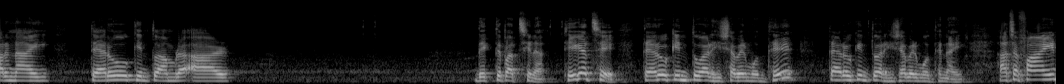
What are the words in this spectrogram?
আর নাই। তেরো কিন্তু আমরা আর দেখতে পাচ্ছি না। ঠিক আছে? তেরো কিন্তু আর হিসাবের মধ্যে তেরো কিন্তু আর হিসাবের মধ্যে নাই। আচ্ছা ফাইন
